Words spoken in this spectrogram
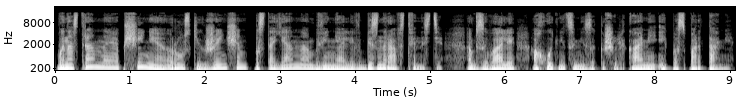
В иностранное общение русских женщин постоянно обвиняли в безнравственности, обзывали охотницами за кошельками и паспортами.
